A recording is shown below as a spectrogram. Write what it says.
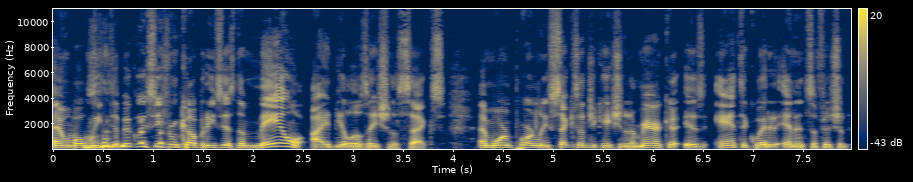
And what we typically see from companies is the male idealization of sex. And more importantly, sex education in America is antiquated and insufficient.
